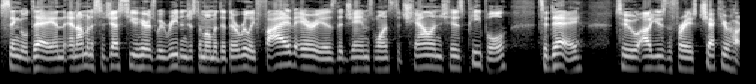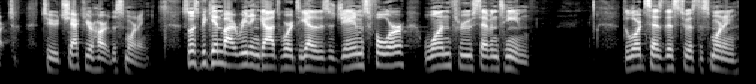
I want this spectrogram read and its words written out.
single day. And, and I'm going to suggest to you here as we read in just a moment that there are really five areas that James wants to challenge his people today to, I'll use the phrase, check your heart to check your heart this morning. So let's begin by reading God's word together. This is James 4 1 through 17. The Lord says this to us this morning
